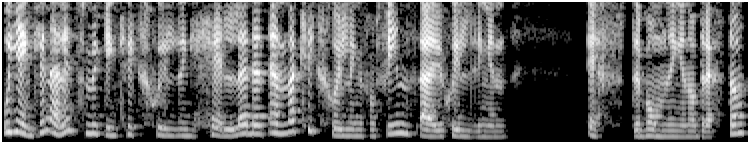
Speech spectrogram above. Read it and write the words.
Och egentligen är det inte så mycket en krigsskildring heller. Den enda krigsskildringen som finns är ju skildringen efter bombningen av Dresden.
